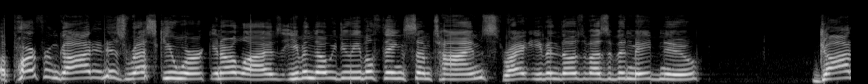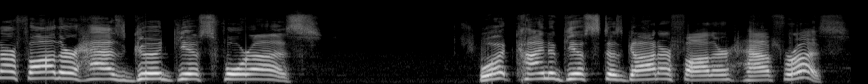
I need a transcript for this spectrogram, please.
apart from God and His rescue work in our lives, even though we do evil things sometimes, right? Even those of us have been made new, God our Father has good gifts for us. What kind of gifts does God our Father have for us?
